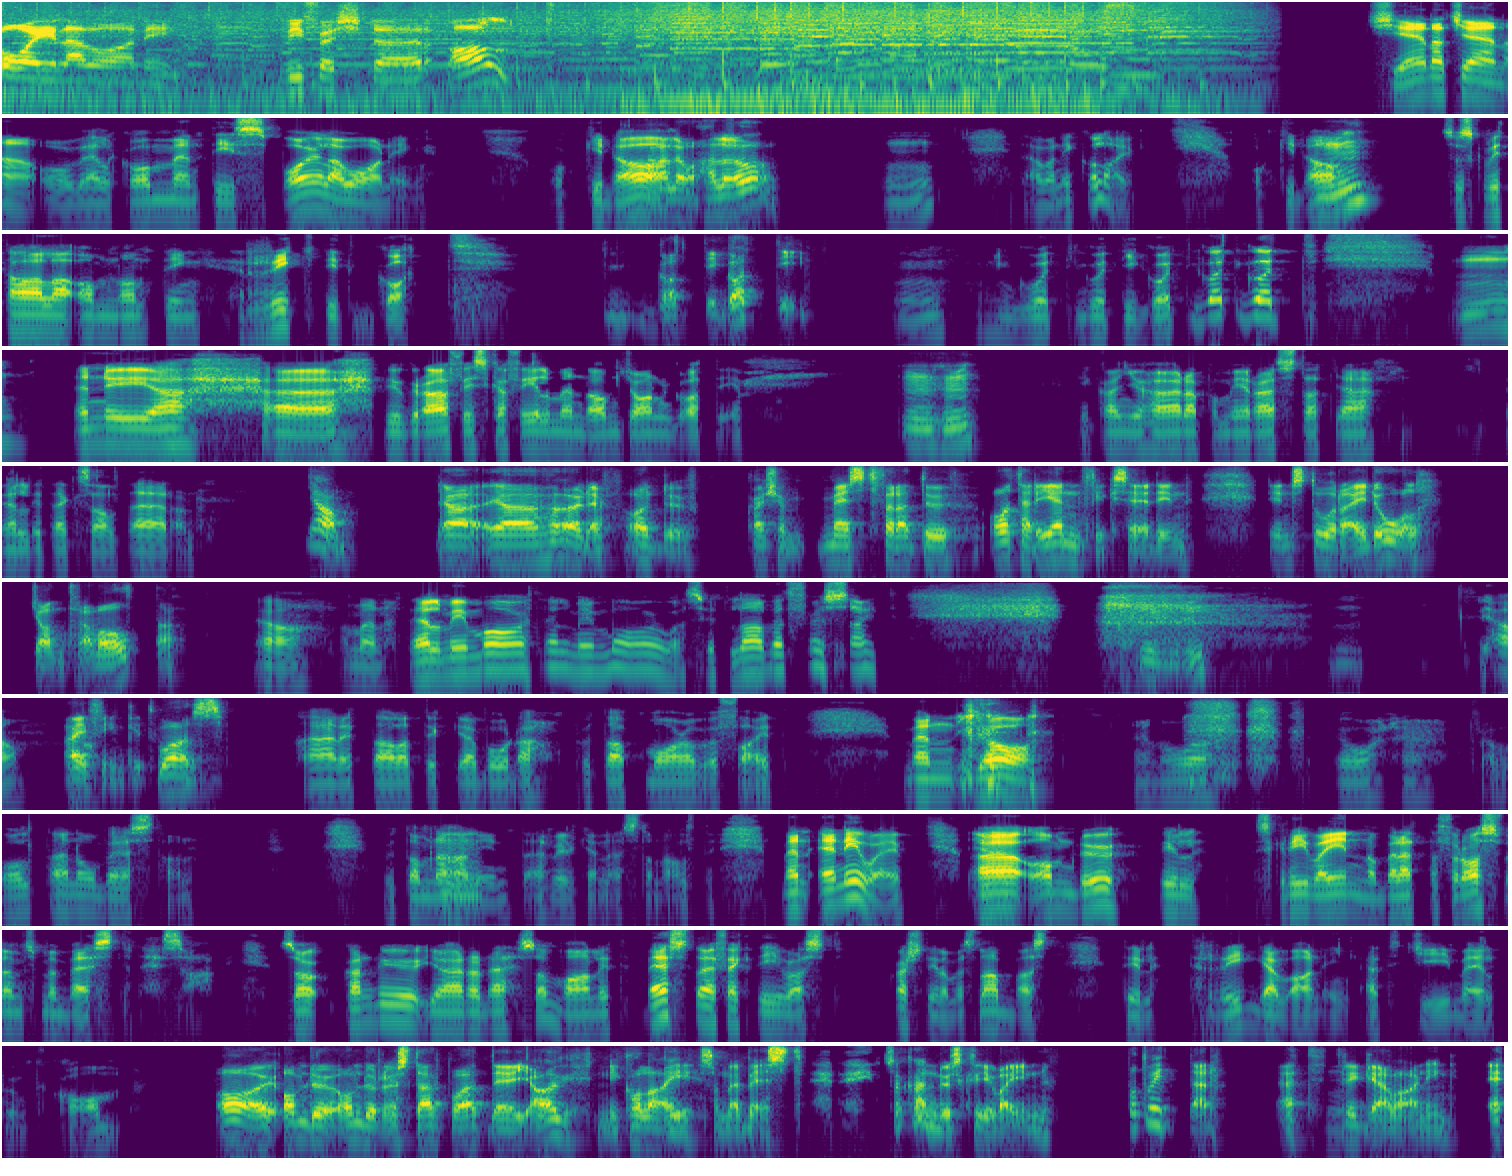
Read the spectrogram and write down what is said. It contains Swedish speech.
Spoilervarning! Vi förstör allt! Tjena tjena och välkommen till Spoilervarning. Och idag... Hallå, hallå. Mm, där var Nikolaj. Och idag Mm. så ska vi tala om någonting riktigt gott. Gotti, gotti. Mm. Gott, gott, gott, gott, gott. Mm. Den nya eh, biografiska filmen om John Gotti. Mhm. Ni kan ju höra på min röst att jag är väldigt exalterad. Ja, jag, jag hörde. Och du, kanske mest för att du återigen fick se din, din stora idol, John Travolta. Ja, men tell me more, tell me more. Was it love at first sight? Mm. Mm. Ja, I Ja. think it was. Ärligt talat tycker jag borde put up more of a fight. Men ja, nog, jo, Travolta är nog bäst han. Utom när han Mm. inte är, vilket nästan alltid. Men anyway, Ja. eh, om du vill skriva in och berätta för oss vem som är bäst, vi, så kan du göra det som vanligt, bäst och effektivast, kanske till och med snabbast, till triggervarning at gmail.com. Och om du, om du röstar på att det är jag, Nikolaj, som är bäst så kan du skriva in på Twitter att Mm. triggervarning 1.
